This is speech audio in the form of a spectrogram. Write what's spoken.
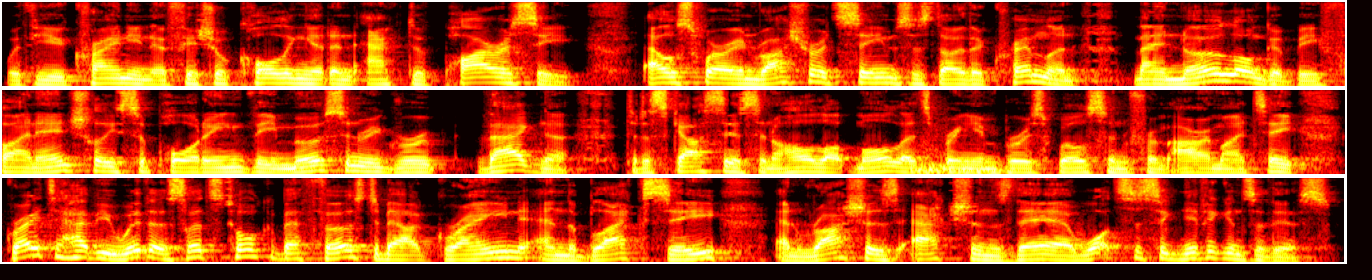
with the Ukrainian official calling it an act of piracy. Elsewhere in Russia, it seems as though the Kremlin may no longer be financially supporting the mercenary group Wagner. To discuss this and a whole lot more, let's bring in Bruce Wilson from RMIT. Great to have you with us. Let's talk about first about grain and the Black Sea and Russia's actions there. What's the significance of this?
